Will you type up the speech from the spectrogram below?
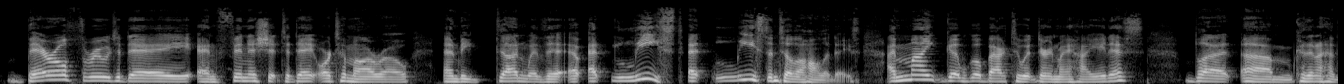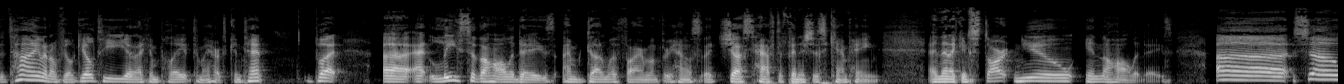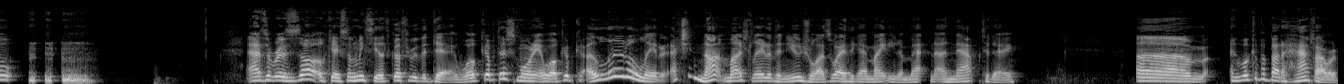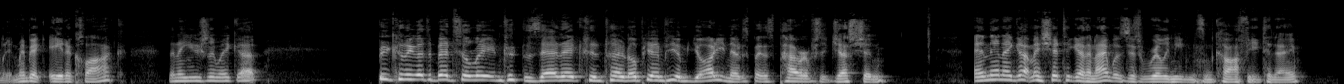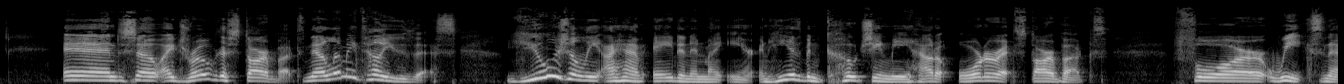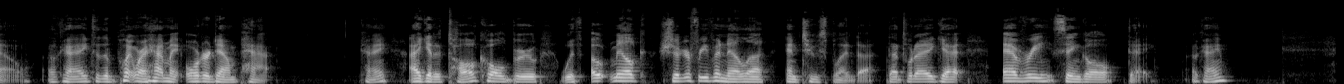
barrel through today and finish it today or tomorrow and be done with it at least at least until the holidays. I might go, go back to it during my hiatus, but um cuz I don't have the time, I don't feel guilty and I can play it to my heart's content. But uh, at least to the holidays, I'm done with Fire Emblem Three Houses. I just have to finish this campaign, and then I can start new in the holidays. Uh, so as a result, okay, so let me see. Let's go through the day. I woke up this morning. I woke up a little later. Actually, not much later than usual. That's why I think I might need a, ma- a nap today. Um, I woke up about a half hour late, maybe like eight o'clock. Then I usually wake up because I got to bed so late and took the Xanax and. I'm yawning now just by this power of suggestion. And then I got my shit together, and I was just really needing some coffee today. And so I drove to Starbucks. Now, let me tell you this. Usually I have Aiden in my ear and he has been coaching me how to order at Starbucks for weeks now. Okay. To the point where I had my order down pat. Okay. I get a tall cold brew with oat milk, sugar free vanilla, and two Splenda. That's what I get every single day. Okay.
